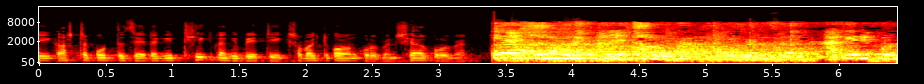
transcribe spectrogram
এই কাজটা করতেছে এটা কি ঠিক নাকি বেঠিক? সবাই একটু কমেন্ট করবেন শেয়ার করবেন। আগে রিপোর্ট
